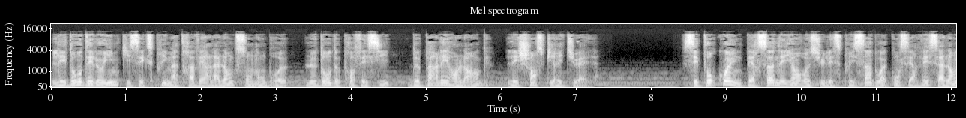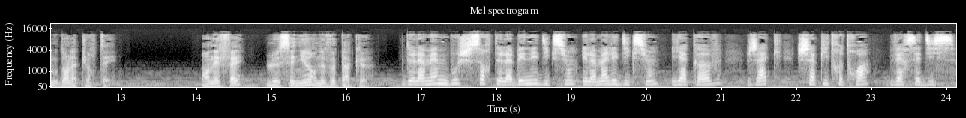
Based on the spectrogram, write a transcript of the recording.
Les dons d'Élohim qui s'expriment à travers la langue sont nombreux, le don de prophétie, de parler en langue, les chants spirituels. C'est pourquoi une personne ayant reçu l'Esprit Saint doit conserver sa langue dans la pureté. En effet, le Seigneur ne veut pas que De la même bouche sortent la bénédiction et la malédiction, Jacob, Jacques, chapitre 3, verset 10.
